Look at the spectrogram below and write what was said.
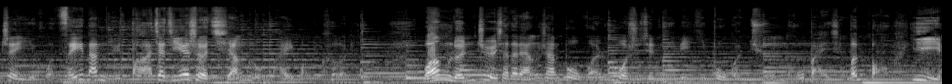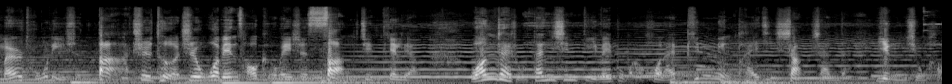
这一伙贼男女打家劫舍，强掳来往客人。王伦治下的梁山，不管弱势群体利益，不管穷苦百姓温饱，一门图利是大吃特吃窝边草，可谓是丧尽天良。王寨主担心地位不保。后来拼命排挤上山的英雄好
